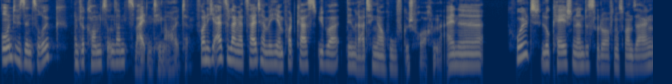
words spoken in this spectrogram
Und wir sind zurück und wir kommen zu unserem zweiten Thema heute. Vor nicht allzu langer Zeit haben wir hier im Podcast über den Ratinger Hof gesprochen. Eine Kult-Location in Düsseldorf, muss man sagen,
